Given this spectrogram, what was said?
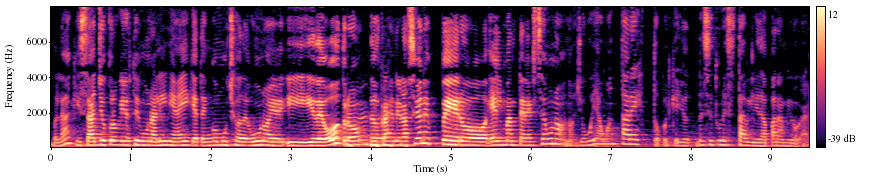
¿verdad? Quizás yo creo que yo estoy en una línea ahí que tengo mucho de uno y, de otro, de otras generaciones, pero el mantenerse uno, no, yo voy a aguantar esto porque yo necesito una estabilidad para mi hogar.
